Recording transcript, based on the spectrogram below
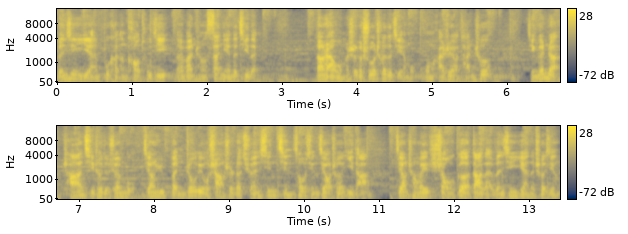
文心一言不可能靠突击来完成三年的积累。当然，我们是个说车的节目，我们还是要谈车。紧跟着，长安汽车就宣布，将于本周六上市的全新紧凑型轿车奕达将成为首个搭载文心一言的车型，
